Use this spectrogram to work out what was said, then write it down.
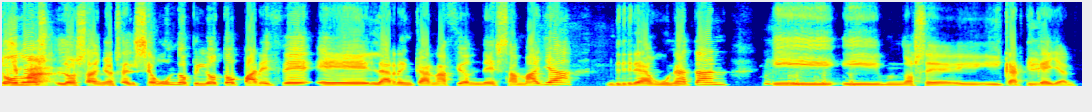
Todos los años. El segundo piloto parece eh, la reencarnación de Samaya, Dragunatan y, y no sé, y, y Kartikeyan.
